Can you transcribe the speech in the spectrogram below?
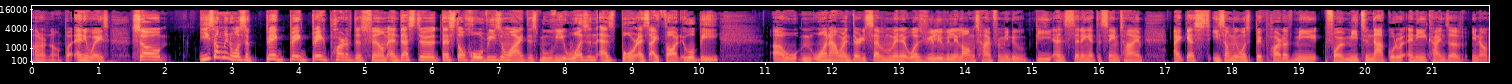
I don't know. But anyways, so Lee Sung-min was a big, big, big part of this film, and that's the that's the whole reason why this movie wasn't as bored as I thought it would be uh, one hour and 37 minute was really, really long time for me to be and sitting at the same time. I guess Lee Sung-min was big part of me for me to not go to any kinds of, you know,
